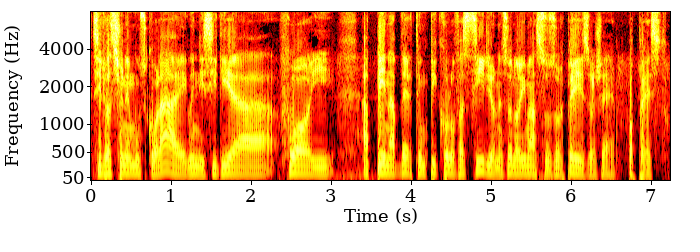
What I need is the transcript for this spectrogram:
situazione muscolare, quindi si tira fuori appena avverte un piccolo fastidio video ne sono rimasto sorpreso, cioè un po' presto.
